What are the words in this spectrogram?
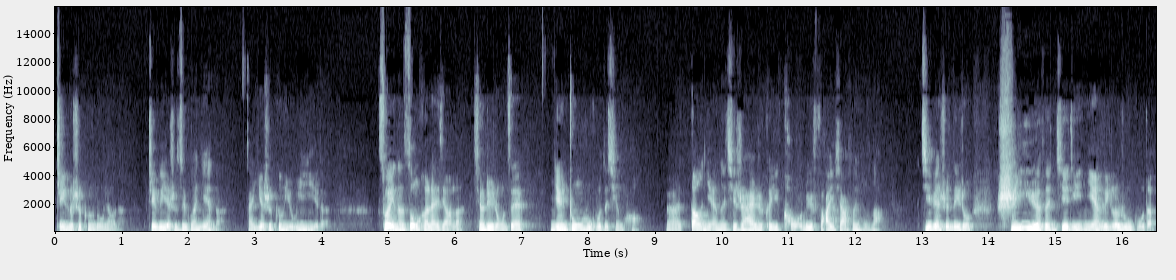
这个是更重要的，这个也是最关键的啊，也是更有意义的。所以呢，综合来讲呢，像这种在年终入股的情况呃，当年呢，其实还是可以考虑发一下分红的，即便是那种十一月份接近年尾了入股的，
